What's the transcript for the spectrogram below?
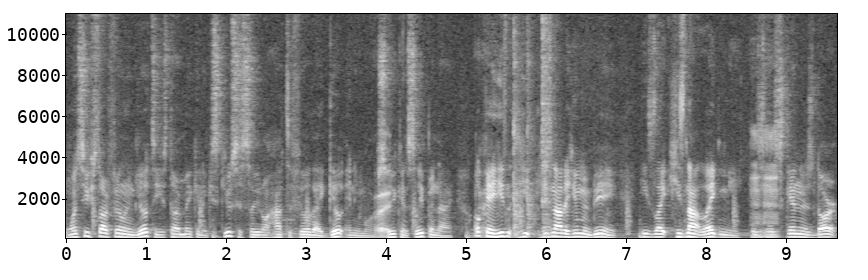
once you start feeling guilty, you start making excuses so you don't have to feel that guilt anymore. So you can sleep at night. Okay, he's he, he's not a human being. He's like he's not like me. His, Mm-hmm. his skin is dark,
